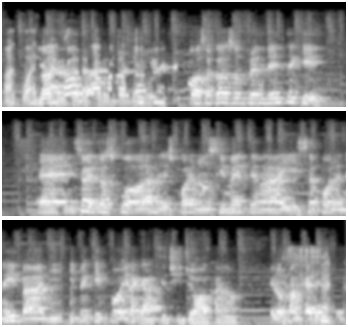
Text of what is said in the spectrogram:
a quanto è stata affrontata cosa, cosa sorprendente è che eh, di solito a scuola, nelle scuole non si mette mai il sapone nei bagni perché poi i ragazzi ci giocano e lo fanno cadere in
